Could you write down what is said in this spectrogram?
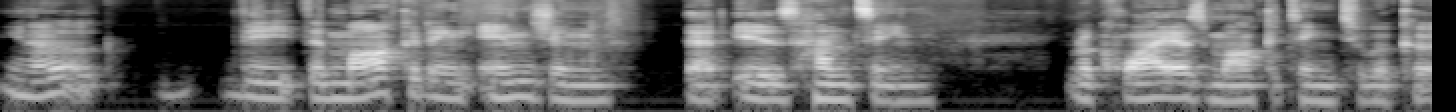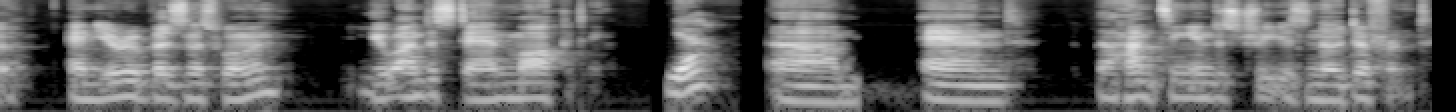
you know the the marketing engine that is hunting requires marketing to occur and you're a businesswoman you understand marketing. Yeah. Um, and the hunting industry is no different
